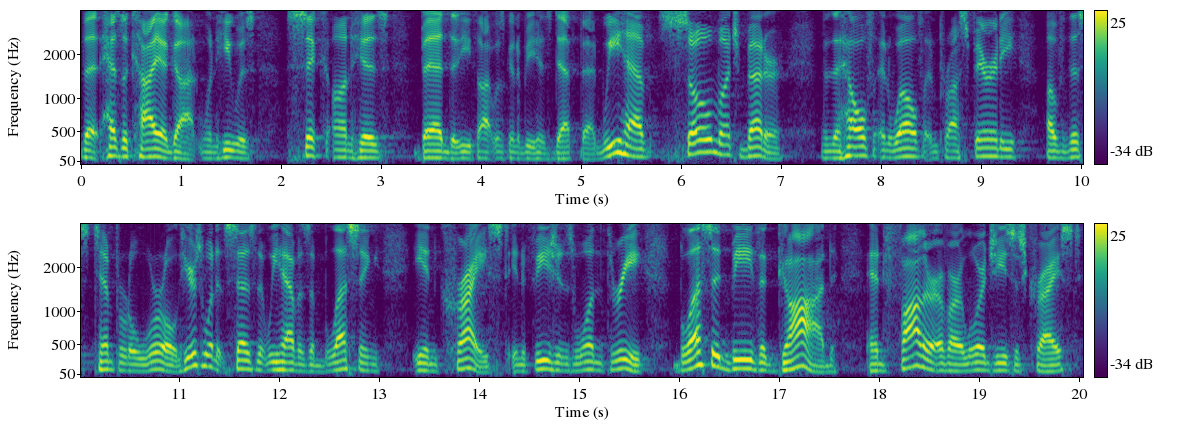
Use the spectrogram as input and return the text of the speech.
that Hezekiah got when he was sick on his bed that he thought was going to be his deathbed. We have so much better than the health and wealth and prosperity of this temporal world. Here's what it says that we have as a blessing in Christ in Ephesians 1 3. Blessed be the God and Father of our Lord Jesus Christ,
